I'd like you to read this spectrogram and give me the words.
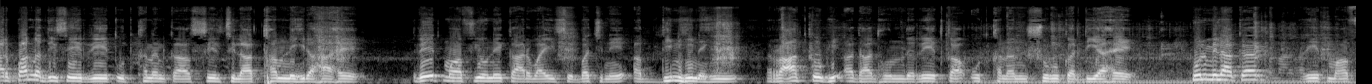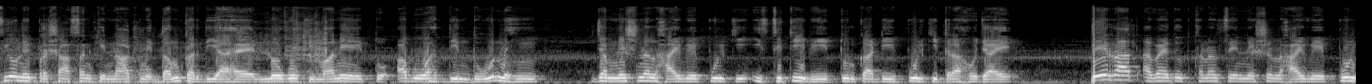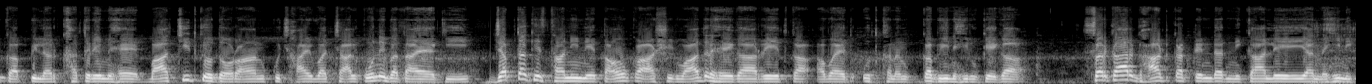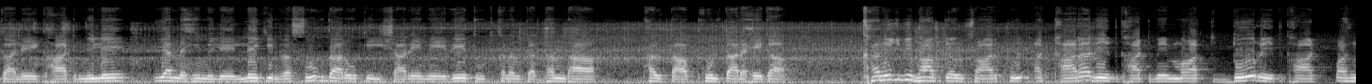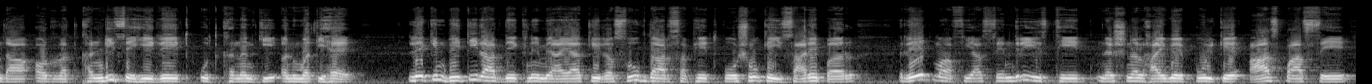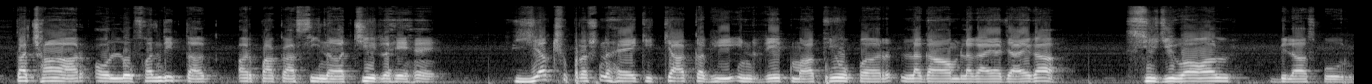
अरपा नदी से रेत उत्खनन का सिलसिला थम नहीं रहा है। रेत माफियों ने कार्रवाई से बचने अब दिन ही नहीं, रात को भी अंधाधुंध रेत का उत्खनन शुरू कर दिया है। कुल मिलाकर रेत माफियों ने प्रशासन के नाक में दम कर दिया है। लोगों की माने तो अब वह दिन दूर नहीं, जब नेशनल हाईवे पुल की स्थिति भी तुर्काडीह पुल की तरह हो जाए। देर रात अवैध उत्खनन से नेशनल हाईवे पुल का पिलर खतरे में है। बातचीत के दौरान कुछ हाईवा चालकों ने बताया कि जब तक स्थानीय नेताओं का आशीर्वाद रहेगा, रेत का अवैध उत्खनन कभी नहीं रुकेगा। सरकार घाट का टेंडर निकाले या नहीं निकाले, घाट मिले या नहीं मिले, लेकिन रसूखदारों के इशारे में रेत उत्खनन का धंधा फलता फूलता रहेगा। खनिज विभाग के अनुसार कुल 18 रेत घाट में मात्र दो रेत घाट पहंदा और रतखंडी से ही रेत उत्खनन की अनुमति है। लेकिन बीती रात देखने में आया कि रसूखदार सफ़ेद पोशों के इशारे पर रेत माफिया सेंद्री स्थित नेशनल हाईवे पुल के आसपास से कछार और लोफंदी तक अरपा का सीना चीर रहे हैं। यक्ष प्रश्न है कि क्या कभी इन रेत माफियों पर लगाम लगाया जाएगा? सीजीवाल बिलासपुर।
